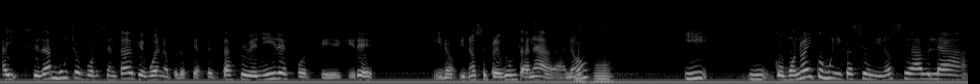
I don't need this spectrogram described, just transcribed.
hay, se da mucho por sentado que, bueno, pero si aceptaste venir es porque querés, y no, y no se pregunta nada, ¿no? Y como no hay comunicación y no se habla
